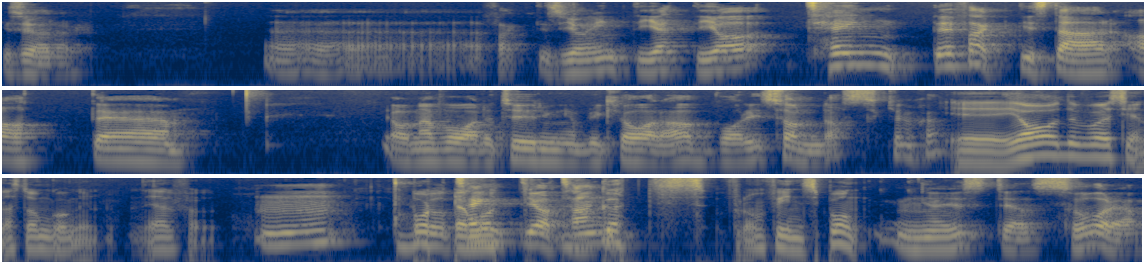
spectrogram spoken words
I söder Uh, faktiskt. Jag är inte jätte... Jag tänkte faktiskt där att... Uh, ja, när var det Tyringen blev klara? Var det i söndags kanske? Uh, ja, det var i senaste omgången i alla fall. Mm. Borta mot jag tank... Guts från Finspång. Ja, just det. Så var det.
